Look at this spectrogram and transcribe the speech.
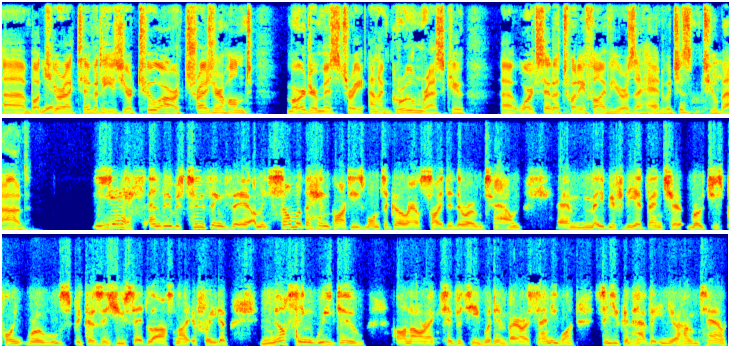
uh, but your activities, your two hour treasure hunt, murder mystery, and a groom rescue uh, works out at 25 euros a head, which isn't too bad. Yes, and there was two things there. I mean, some of the hen parties want to go outside of their own town, and maybe for the adventure, Roches Point rules, because as you said last night of Freedom, nothing we do on our activity would embarrass anyone. So you can have it in your hometown.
